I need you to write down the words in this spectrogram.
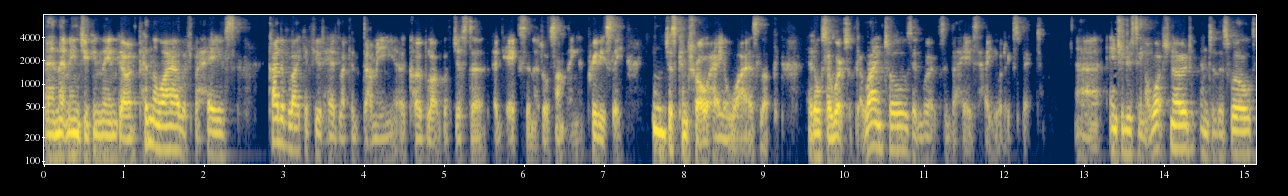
And that means you can then go and pin the wire, which behaves kind of like if you'd had like a dummy, a code block with just a, an X in it or something previously. You just control how your wires look. It also works with the line tools and works and behaves how you would expect. Uh, introducing a watch node into this world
